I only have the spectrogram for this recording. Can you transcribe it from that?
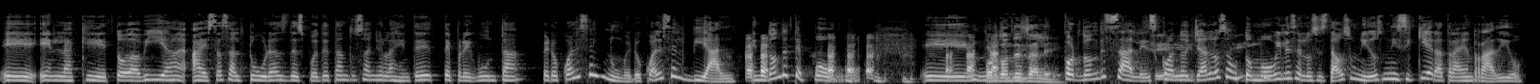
eh, en la que todavía a estas alturas, después de tantos años, la gente te pregunta, pero ¿cuál es el número? ¿Cuál es el dial? ¿En dónde te pongo? Eh, ¿Por dónde sale? ¿Por dónde sales? Cuando ya los automóviles en los Estados Unidos ni siquiera traen radio.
